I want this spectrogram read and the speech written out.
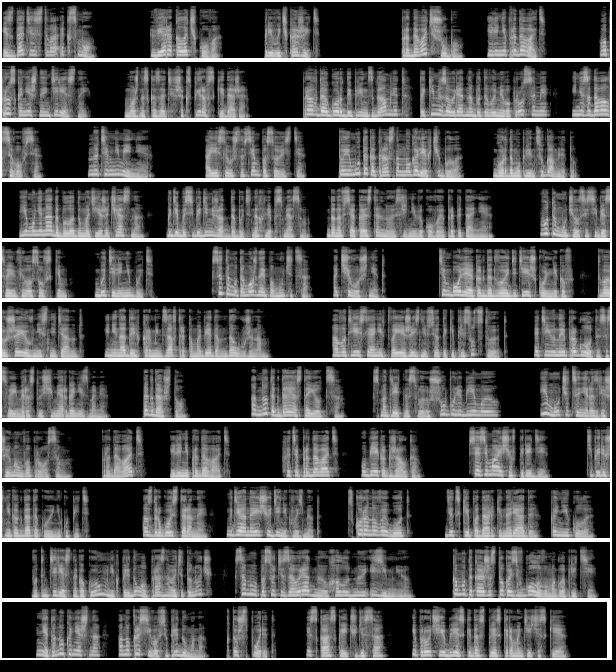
Издательство «Эксмо». Вера Колочкова. Привычка жить. Продавать шубу или не продавать? Вопрос, конечно, интересный. Можно сказать, шекспировский даже. Правда, гордый принц Гамлет такими заурядно-бытовыми вопросами и не задавался вовсе. Но тем не менее. А если уж совсем по совести, то ему-то как раз намного легче было, гордому принцу Гамлету. Ему не надо было думать ежечасно, где бы себе деньжат добыть на хлеб с мясом, да на всякое остальное средневековое пропитание. Вот и мучился себе своим философским «быть или не быть». С этому-то можно и помучиться, отчего ж нет. Тем более, когда двое детей-школьников твою шею вниз не тянут, и не надо их кормить завтраком, обедом да ужином. А вот если они в твоей жизни все-таки присутствуют, эти юные проглоты со своими растущими организмами, тогда что? Одно тогда и остается – смотреть на свою шубу любимую и мучиться неразрешимым вопросом – продавать или не продавать. Хотя продавать – убей как жалко. Вся зима еще впереди. Теперь уж никогда такую не купить. А с другой стороны, где она еще денег возьмет? Скоро Новый год. Детские подарки, наряды, каникулы. Вот интересно, какой умник придумал праздновать эту ночь, самую, по сути, заурядную, холодную и зимнюю. Кому такая жестокость в голову могла прийти? Нет, оно, конечно, оно красиво все придумано. Кто ж спорит? И сказка, и чудеса, и прочие блески да всплески романтические.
